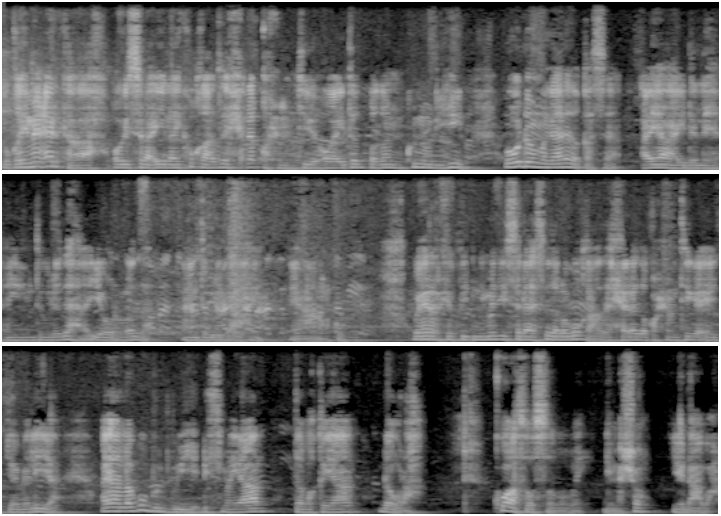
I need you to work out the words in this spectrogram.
duqaymo cerka ah oo israa'iil ay ku qaaday xidho qaxoonti oo ay dad badan ku nool yihiin oo u dhow magaalada qasa ayaa ay dhaleeceeyeen dowladaha iyo ururada aan dowliga ahayn ee caalamku. Weerarka fidnimadii salaasada lagu qaaday xerada qaxoontiga ee jabaliya ayaa lagu burburiyey dhismayaal dabaqyaal dhowr ah kuwaasoo sababay dhimasho iyo dhaawac.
